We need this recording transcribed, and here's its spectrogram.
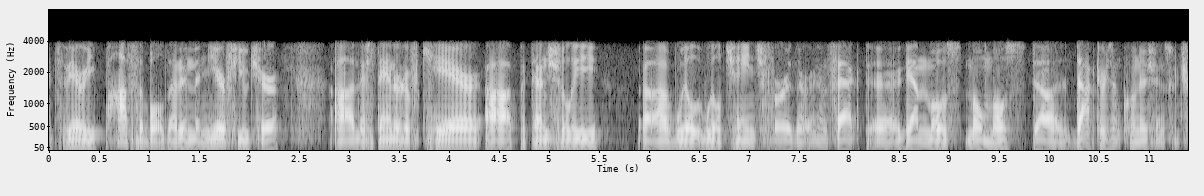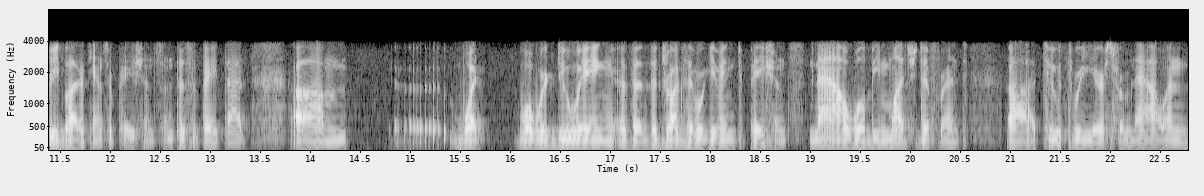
it's very possible that in the near future uh, the standard of care uh, potentially uh, will will change further. And in fact, uh, again, most mo- most uh, doctors and clinicians who treat bladder cancer patients anticipate that um, uh, what what we're doing, the the drugs that we're giving to patients now will be much different uh, two, three years from now, and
